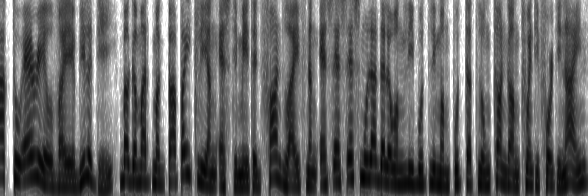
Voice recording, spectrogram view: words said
Actuarial viability, bagamat magpapaikli ang estimated fund life ng SSS mula 2053 hanggang 2049,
